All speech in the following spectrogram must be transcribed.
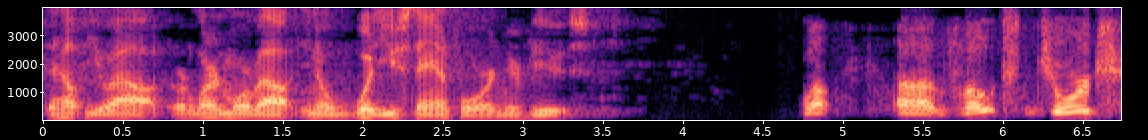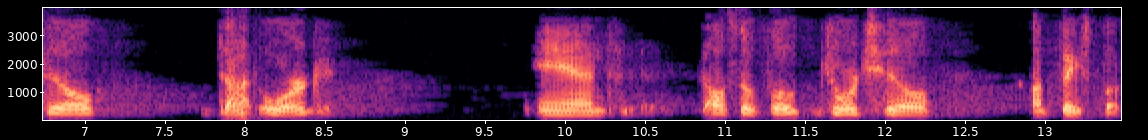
to help you out or learn more about, you know, what you stand for and your views? Well, uh, votegeorgehill.org and also vote George Hill on Facebook.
